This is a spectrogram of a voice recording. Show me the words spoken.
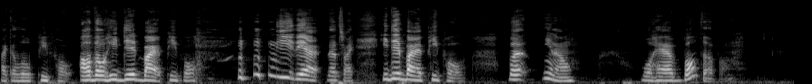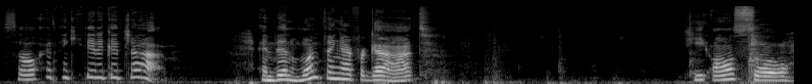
like a little peephole. Although he did buy a peephole. yeah, that's right. He did buy a peephole. But, you know, we'll have both of them. So I think he did a good job. And then one thing I forgot, he also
